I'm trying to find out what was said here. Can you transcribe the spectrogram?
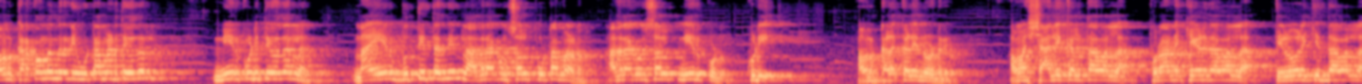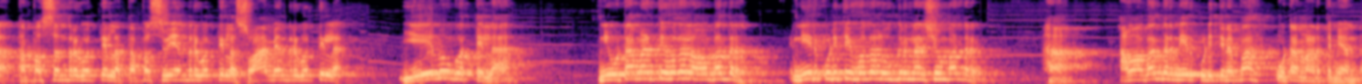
ಅವ್ನ ಕರ್ಕೊಂಬಂದ್ರೆ ನೀವು ಊಟ ಮಾಡ್ತೀವದಲ್ಲ ನೀರು ಕುಡಿತೀವದಲ್ಲ ನಾ ಏನು ಬುತ್ತಿ ತಂದಿಲ್ಲ, ಅದ್ರಾಗ ಒಂದು ಸ್ವಲ್ಪ ಊಟ ಮಾಡು. ಅದ್ರಾಗ ಒಂದು ಸ್ವಲ್ಪ ನೀರು ಕುಡು, ಕುಡಿ. ಅವನ ಕಳಕಳಿ ನೋಡ್ರಿ. ಅವ ಶಾಲಿ ಕಲ್ತಾವಲ್ಲ, ಪುರಾಣ ಕೇಳಿದವಲ್ಲ ತಿಳುವಳಿಕಿದ್ದಾವಲ್ಲ ತಪಸ್ಸಂದ್ರೆ ಗೊತ್ತಿಲ್ಲ, ತಪಸ್ವಿ ಅಂದ್ರೆ ಗೊತ್ತಿಲ್ಲ, ಸ್ವಾಮಿ ಅಂದ್ರೆ ಗೊತ್ತಿಲ್ಲ, ಏನೂ ಗೊತ್ತಿಲ್ಲ. ನೀ ಊಟ ಮಾಡ್ತೀವಿ ಹೋದಲ್ಲ ಅವ ಬಂದ್ರ? ನೀರು ಕುಡಿತೀವಿ ಹೋದಲ್ಲ ಉಗ್ರ ನರಸಿಂಹ ಬಂದ್ರ? ಹ, ಅವ ಬಂದ್ರ ನೀರು ಕುಡಿತೀನಪ್ಪ, ಊಟ ಮಾಡ್ತೀನಿ ಅಂದ.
